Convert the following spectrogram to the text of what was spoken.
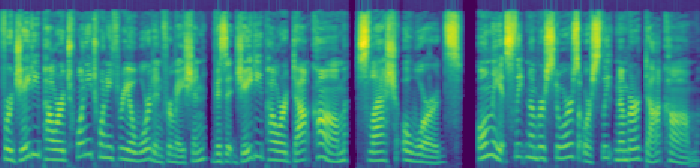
For JD Power 2023 award information, visit jdpower.com/awards. Only at Sleep Number stores or sleepnumber.com.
